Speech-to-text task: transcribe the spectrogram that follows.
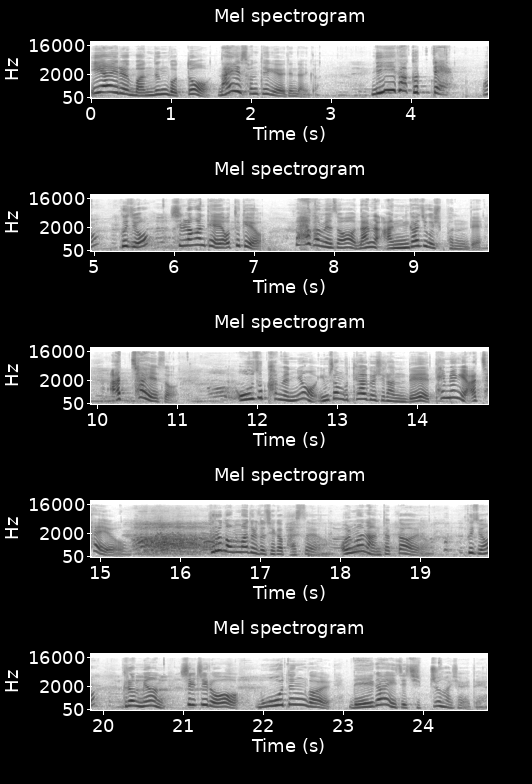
이 아이를 만든 것도 나의 선택이어야 된다니까. 네가 그때, 어? 그죠? 신랑한테 어떻게 해요? 막 하면서 나는 안 가지고 싶었는데 아차해서 오죽하면요 임산부 태아교실 하는데 태명이 아차예요. 그런 엄마들도 제가 봤어요. 얼마나 안타까워요. 그죠? 그러면 실제로 모든 걸 내가 이제 집중하셔야 돼요.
